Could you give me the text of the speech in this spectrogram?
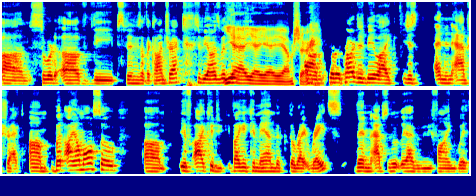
um, sort of the specifics of the contract, to be honest with yeah, you. Yeah, yeah, yeah, yeah. I'm sure. Um, so it's hard to be like just in an abstract. Um, but I am also, um, if I could, if I could command the, the right rates, then absolutely I would be fine with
